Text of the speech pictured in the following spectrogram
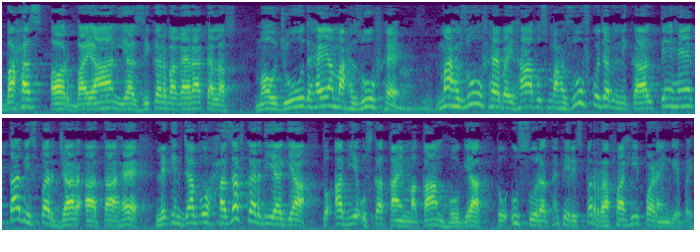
बहस और बयान या ज़िक्र वगैरह का लफ्ज मौजूद है या महजूफ है? महजूफ है भाई हाँ उस महजूफ को जब निकालते हैं तब इस पर जर आता है। लेकिन जब वो हजफ कर दिया गया तो अब ये उसका कायम मकाम हो गया। तो उस सूरत में फिर इस पर रफा ही पड़ेंगे भाई।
